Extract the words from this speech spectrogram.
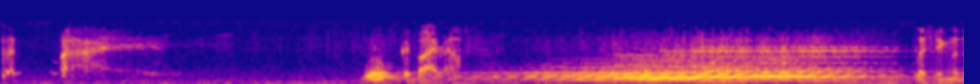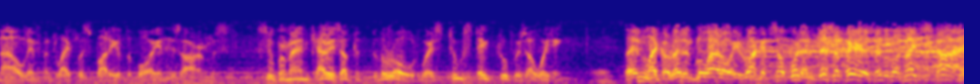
Goodbye. Goodbye, Ralph. Lifting the now limp and lifeless body of the boy in his arms, Superman carries up to the road where two state troopers are waiting. Then, like a red and blue arrow, he rockets upward and disappears into the night sky.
